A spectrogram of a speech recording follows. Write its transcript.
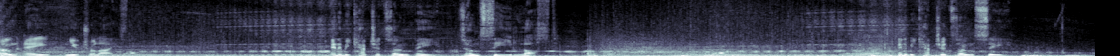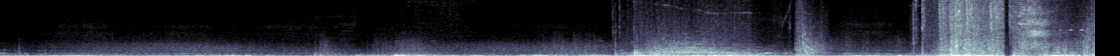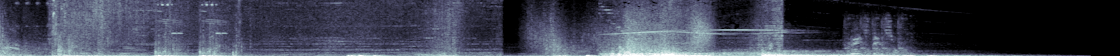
Zone A neutralized. Enemy captured Zone B. Zone C lost. Enemy captured Zone C.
